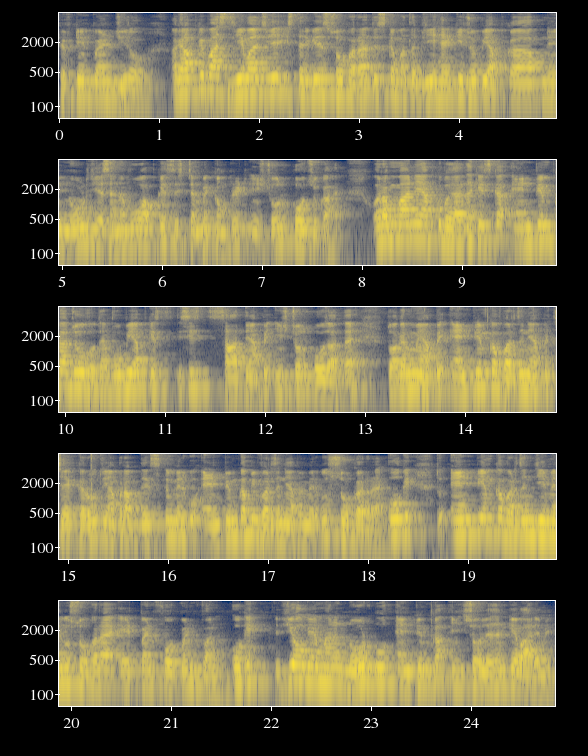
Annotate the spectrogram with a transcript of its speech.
fifteen point zero अगर आपके पास ये वाली चीज़ें इस तरीके से शो कर रहा है तो इसका मतलब ये है कि जो भी आपका अपने नोड जेस है ना, वो आपके सिस्टम में कंप्लीट इंस्टॉल हो चुका है। और अब मैंने आपको बताया था कि इसका एनपीएम का जो होता है, वो भी आपके इसी साथ यहाँ पे इंस्टॉल हो जाता है। तो अगर मैं यहाँ पे एनपीएम का वर्जन यहाँ पे चेक करूँ तो यहाँ पर आप देख सकते हो मेरे को एनपीएम का भी वर्जन यहाँ पे मेरे को शो कर रहा है। ओके तो एनपीएम का वर्जन ये मेरे को शो कर रहा है 8.4.1 ओके ये हो गया हमारा नोड और एनपीएम का इंस्टॉलेशन के बारे में।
